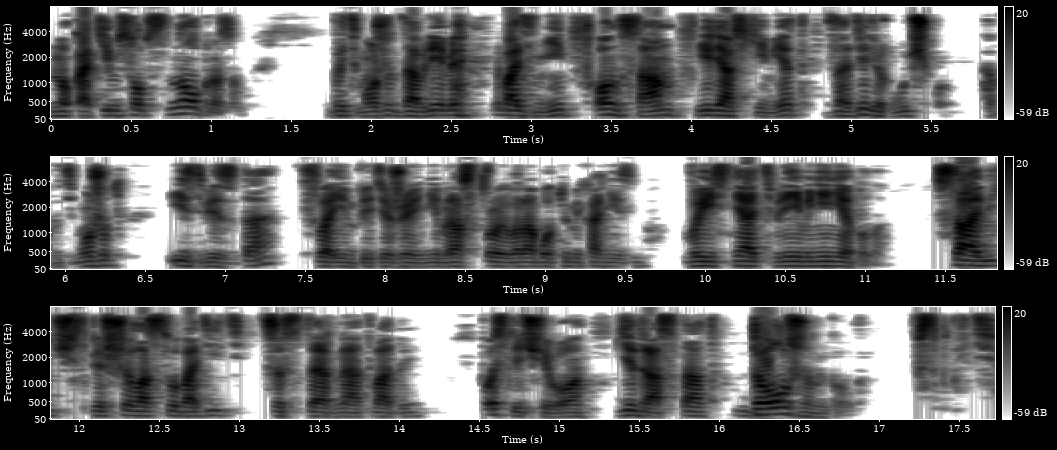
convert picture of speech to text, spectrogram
Но каким, собственно, образом? Быть может, за время возни он сам или Архимед задели ручку, а быть может, и звезда своим притяжением расстроила работу механизма. Выяснять времени не было. Савич спешил освободить цистерны от воды, после чего гидростат должен был всплыть.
